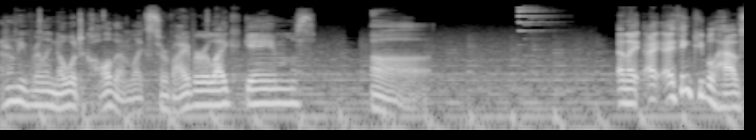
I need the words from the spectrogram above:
I don't even really know what to call them like survivor like games uh and I, I I think people have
